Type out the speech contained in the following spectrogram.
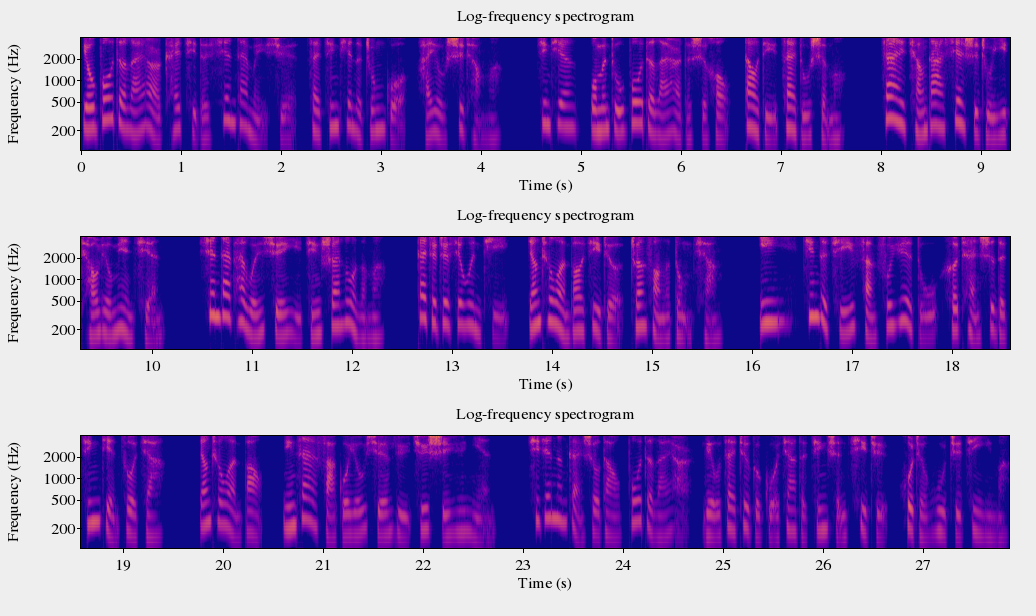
由波德莱尔开启的现代美学，在今天的中国还有市场吗？今天我们读波德莱尔的时候，到底在读什么？在强大现实主义潮流面前，现代派文学已经衰落了吗？带着这些问题，羊城晚报记者专访了董强，一经得起反复阅读和阐释的经典作家。羊城晚报，您在法国游学旅居十余年，期间能感受到波德莱尔留在这个国家的精神气质或者物质记忆吗？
